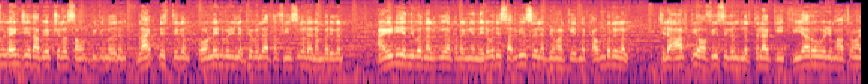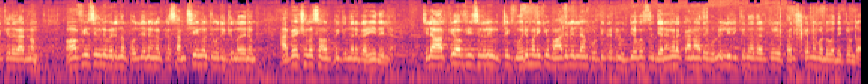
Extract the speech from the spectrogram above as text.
ഓൺലൈൻ ചെയ്ത അപേക്ഷകൾ സമർപ്പിക്കുന്നതിനും ബ്ലാക്ക് ലിസ്റ്റുകൾ ഓൺലൈൻ വഴി ലഭ്യമല്ലാത്ത ഫീസുകളുടെ നമ്പറുകൾ ഐ ഡി എന്നിവ നൽകുക തുടങ്ങിയ നിരവധി സർവീസുകൾ ലഭ്യമാക്കിയിരുന്ന കൗണ്ടറുകൾ ചില ആർ ടി ഓഫീസുകൾ നിർത്തലാക്കി പി ആർ ഒ വഴി മാത്രമാക്കിയത് കാരണം ഓഫീസുകളിൽ വരുന്ന പൊതുജനങ്ങൾക്ക് സംശയങ്ങൾ ചോദിക്കുന്നതിനും അപേക്ഷകൾ സമർപ്പിക്കുന്നതിനും കഴിയുന്നില്ല. ചില ആർ ടി ഓഫീസുകളിൽ ഉച്ചയ്ക്ക് ഒരു മണിക്ക് വാതിലെല്ലാം പൊട്ടിക്കെട്ടി ഉദ്യോഗസ്ഥർ ജനങ്ങളെ കാണാതെ ഉള്ളിലിരിക്കുന്ന തരത്തിൽ പരിഷ്കരണം കൊണ്ടുവന്നിട്ടുണ്ട്.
